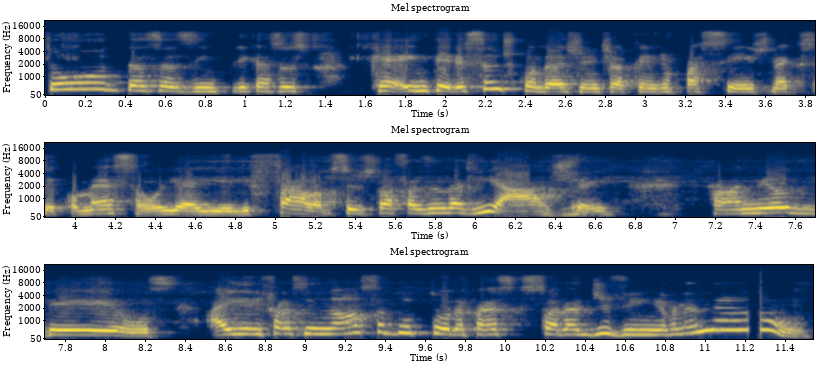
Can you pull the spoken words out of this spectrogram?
todas as implicações, que é interessante quando a gente atende um paciente, né, que você começa a olhar e ele fala, você já está fazendo a viagem. Fala, meu Deus. Aí ele fala assim: nossa, doutora, parece que a senhora adivinha. Eu falei, não,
